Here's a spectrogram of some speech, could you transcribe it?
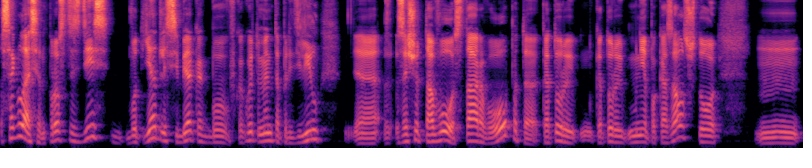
согласен, просто здесь вот я для себя как бы в какой-то момент определил э, за счет того старого опыта, который, который мне показал, что м,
